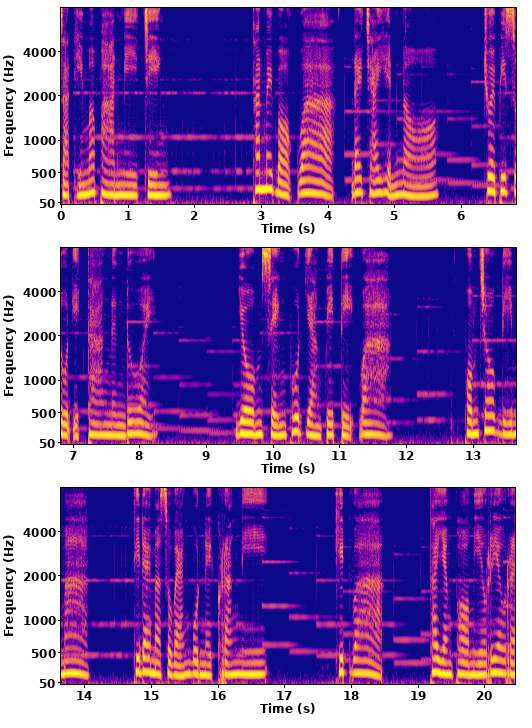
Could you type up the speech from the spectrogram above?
สัตว์หิมพานมีจริง ท่านไม่บอกว่าได้ใช้เห็นหนอ ช่วยพิสูจน์อีกทางหนึ่งด้วย โยมเสงพูดอย่างปิติว่า ผมโชคดีมากที่ได้มาแสวงบุญในครั้งนี้ คิดว่า ถ้ายังพอมีเรี่ยวแร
